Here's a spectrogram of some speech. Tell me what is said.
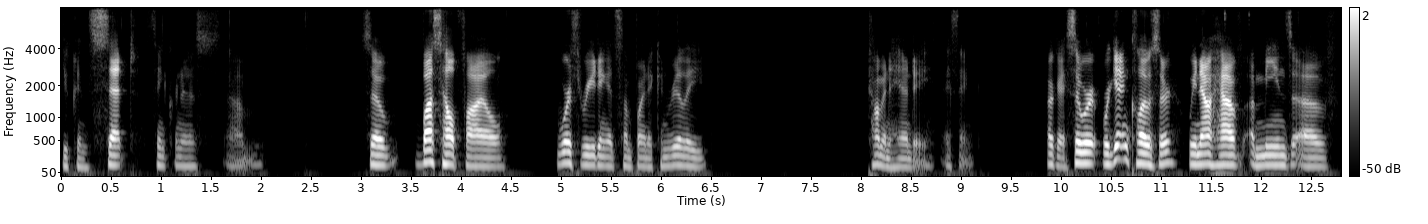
You can set synchronous. Um, so bus help file, worth reading at some point. It can really come in handy, I think. Okay, so we're, we're getting closer. We now have a means of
